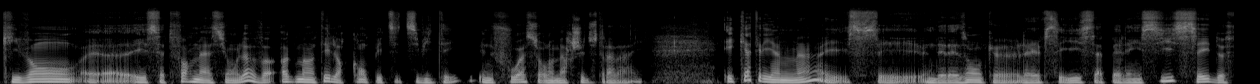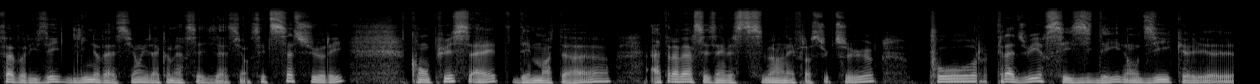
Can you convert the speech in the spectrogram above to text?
qui vont, euh, et cette formation-là va augmenter leur compétitivité une fois sur le marché du travail. Et quatrièmement, et c'est une des raisons que la FCI s'appelle ainsi, c'est de favoriser l'innovation et la commercialisation. C'est de s'assurer qu'on puisse être des moteurs à travers ces investissements en infrastructure pour traduire ces idées. On dit que euh,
